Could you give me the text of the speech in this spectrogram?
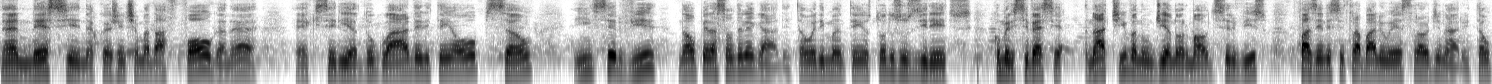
né, nesse, né, que a gente chama da folga, né, é, que seria do guarda, ele tem a opção em servir na operação delegada. Então ele mantém todos os direitos como ele estivesse na ativa num dia normal de serviço, fazendo esse trabalho extraordinário. Então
